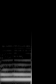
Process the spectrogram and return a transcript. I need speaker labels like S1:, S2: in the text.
S1: Mm.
